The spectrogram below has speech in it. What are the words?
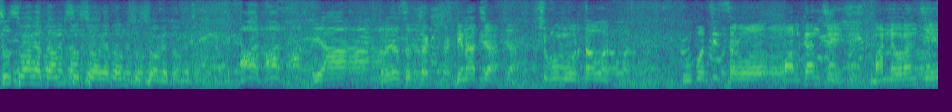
सुस्वागतम सुस्वागतम सुस्वागतम. आज या प्रजासत्ताक दिनाच्या शुभमुहूर्तावर उपस्थित सर्व पालकांचे मान्यवरांचे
